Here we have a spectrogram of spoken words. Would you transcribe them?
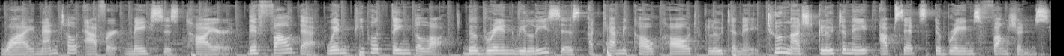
why mental effort makes us tired. They found that when people think a lot, the brain releases a chemical called glutamate. Too much glutamate upsets the brain's functions.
